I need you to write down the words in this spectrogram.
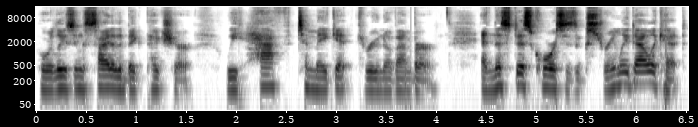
who are losing sight of the big picture. We have to make it through November. And this discourse is extremely delicate.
